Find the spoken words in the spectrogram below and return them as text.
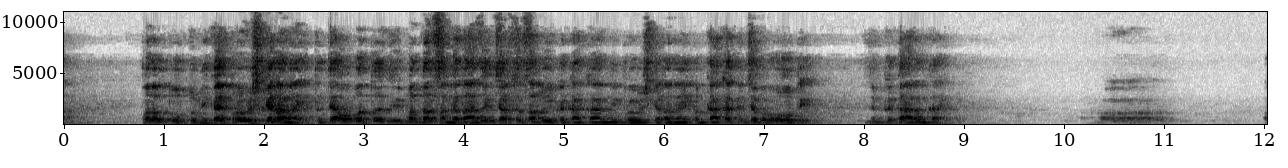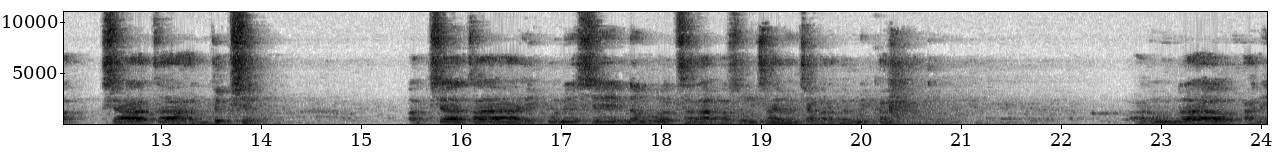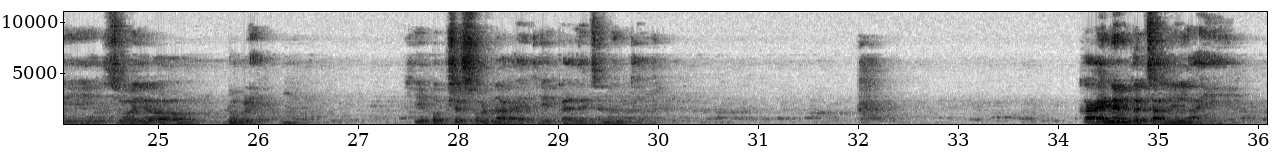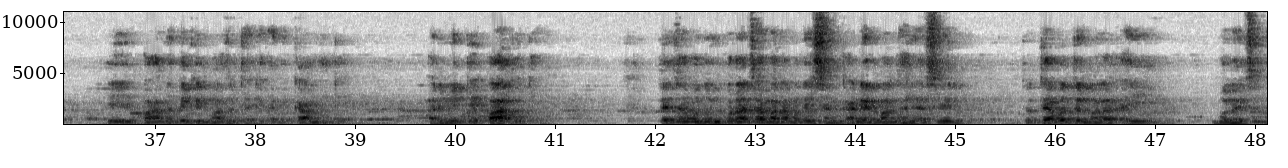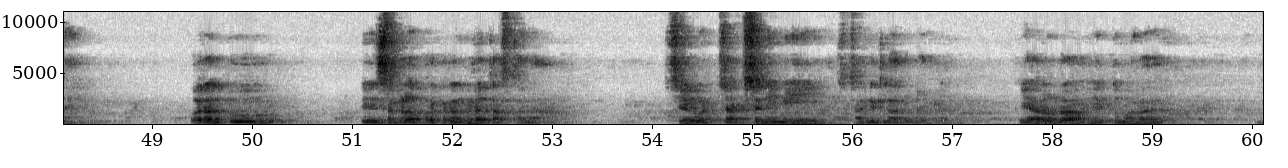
परंतु तुम्ही काही प्रवेश केला नाही. तर त्याबाबत जी मतदारसंघात आजही चर्चा चालू आहे का? काकांनी प्रवेश केला नाही पण काका त्यांच्याबरोबर होते. नेमकं कारण काय? पक्षाचा अध्यक्ष पक्षाचा एकोणीसशे नव्वद सालापासून साहेबांच्या बरोबर मी काम करतो. अरुणराव आणि शिवाजीराव डोबळे हे पक्ष सोडणार आहेत हे कळल्याच्या नंतर. काय नेमकं चाललेलं आहे हे पाहणं देखील माझं त्या ठिकाणी काम होतं आणि मी ते पाहत होतो. त्याच्यामधून कोणाच्या मनामध्ये शंका निर्माण झाली असेल तर त्याबद्दल मला काही बोलायचं नाही. परंतु हे सगळं प्रकरण घडत असताना शेवटच्या क्षणी मी सांगितलं अरुणरावला की अरुणराव हे तुम्हाला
